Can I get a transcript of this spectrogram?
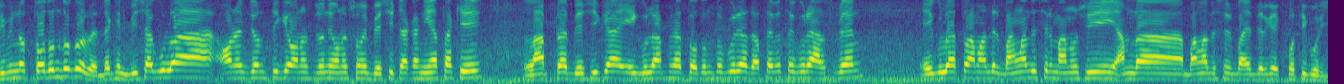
বিভিন্ন তদন্ত করবেন। দেখেন বিষয়গুলা অনেকজন থেকে অনেকজনে অনেক সময় বেশি টাকা নিয়ে থাকে, লাভটা বেশি খায় এইগুলো আপনারা তদন্ত করে যাচাই বাছাই করে আসবেন। এগুলা তো আমাদের বাংলাদেশের মানুষই, আমরা বাংলাদেশের বাইরেদেরকে ক্ষতি করি।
